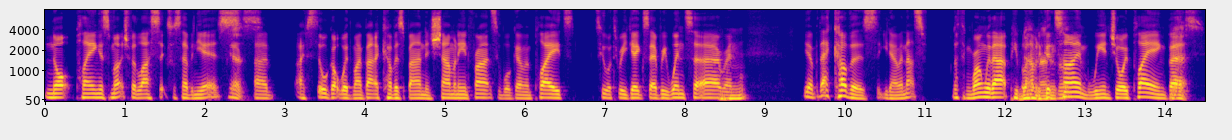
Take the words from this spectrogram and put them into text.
not playing as much for the last six or seven years. Yes. uh, I've still got with my band a covers band in Chamonix in France, and we'll go and play t- two or three gigs every winter, and Mhm. yeah, but they're covers, you know, and that's nothing wrong with that. People No, are having a good time. We enjoy playing, but yes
